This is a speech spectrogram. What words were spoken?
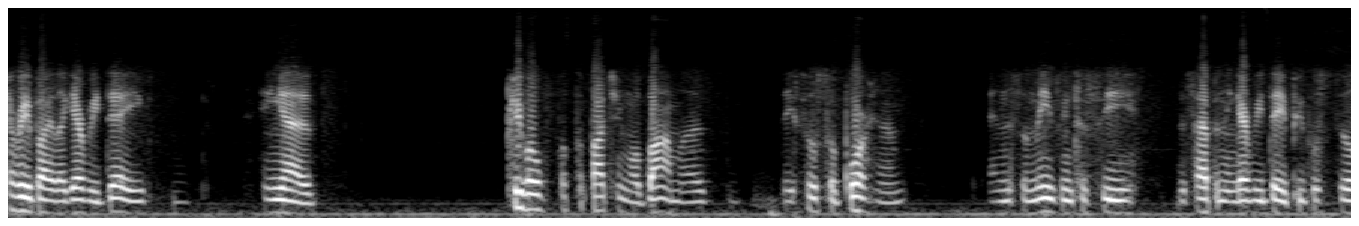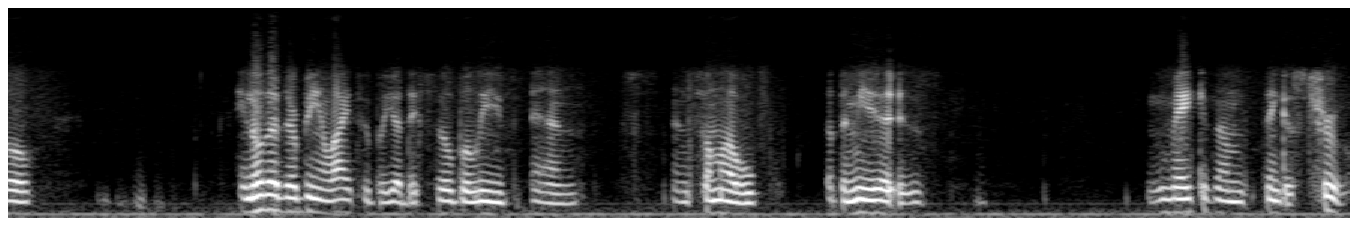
everybody like every day, and yet people f- watching Obama, they still support him, and it's amazing to see this happening every day. People still, they know that they're being lied to, but yet they still believe in, and somehow that the media is making them think it's true.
